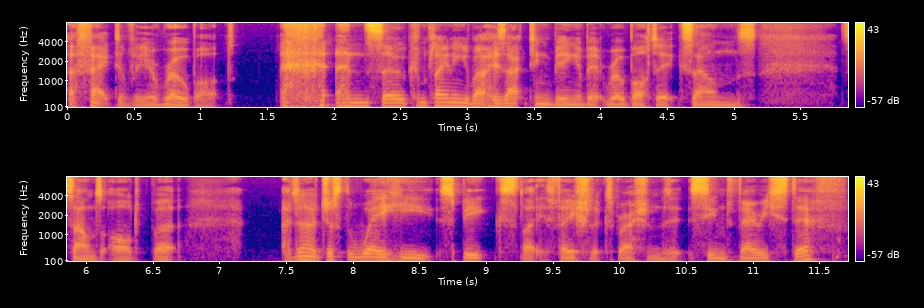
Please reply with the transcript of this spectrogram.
effectively a robot, and so complaining about his acting being a bit robotic sounds sounds odd. But I don't know, just the way he speaks, like his facial expressions, it seems very stiff.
